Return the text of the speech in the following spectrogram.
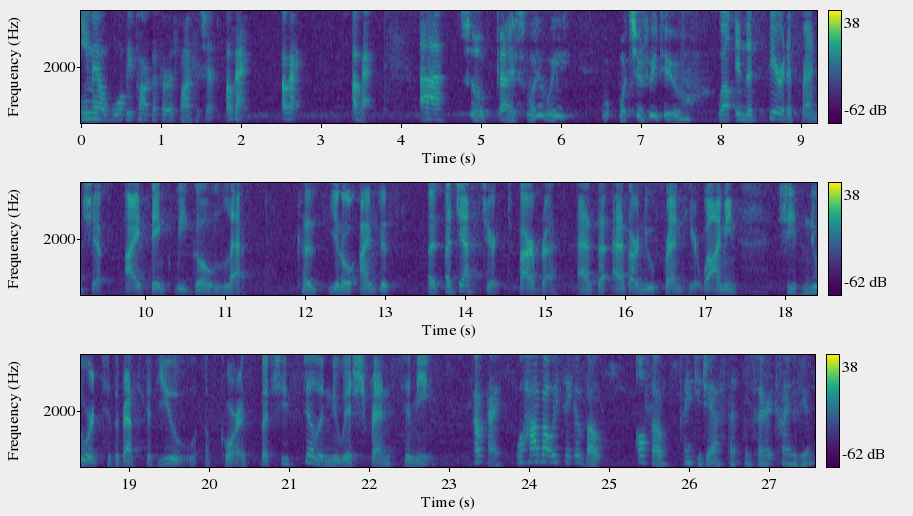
email Warby Parker for a sponsorship. Okay. Okay. Okay. Uh, So, guys, what do we. What should we do? Well, in the spirit of friendship, I think we go left. Because, you know, I'm just a, a gesture to Barbara as, a, as our new friend here. Well, I mean, she's newer to the rest of you, of course, but she's still a newish friend to me. okay. Well, how about we take a vote? Also, thank you, Jess. That was very kind of you.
